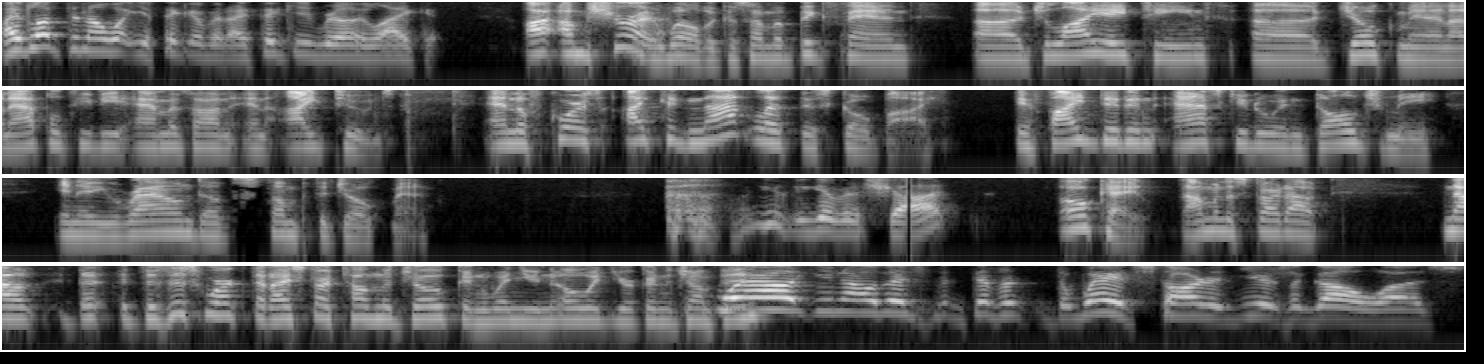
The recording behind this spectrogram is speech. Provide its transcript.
I'd love to know what you think of it. I think you'd really like it. I, am sure I will because I'm a big fan. Uh, July 18th, uh, Joke Man on Apple TV, Amazon, and iTunes. And of course, I could not let this go by if I didn't ask you to indulge me in a round of Stump the Joke Man. you can give it a shot. Okay, I'm going to start out. Now, th- does this work that I start telling the joke and when you know it, you're going to jump well, in? Well, you know, there's been different. The way it started years ago was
